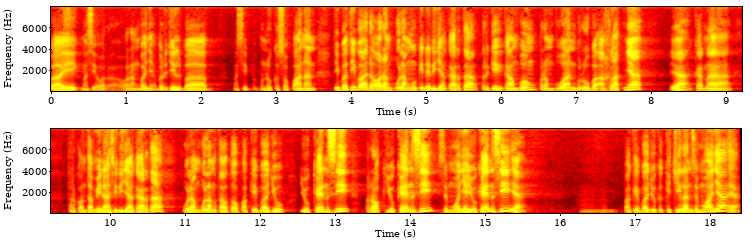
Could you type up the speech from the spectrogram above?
baik, masih orang banyak berjilbab, masih penuh kesopanan. Tiba-tiba ada orang pulang mungkin dari Jakarta, pergi ke kampung, perempuan berubah akhlaknya, ya karena terkontaminasi di Jakarta, pulang-pulang tahu-tahu pakai baju you can see, rock you can see, semuanya you can see ya. Pakai baju kekecilan semuanya ya.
